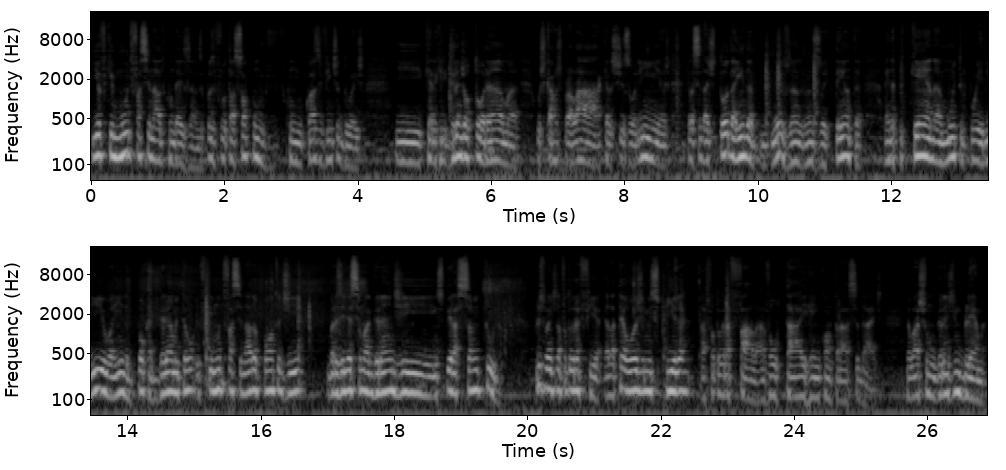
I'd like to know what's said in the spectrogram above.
e eu fiquei muito fascinado com 10 anos. Depois eu fui voltar só com, com quase 22 e que era aquele grande autorama, os carros para lá, aquelas tesourinhas, aquela cidade toda ainda, nos anos, anos 80, ainda pequena, muito pueril ainda, pouca grama. Então eu fiquei muito fascinado ao ponto de Brasília ser uma grande inspiração em tudo, principalmente na fotografia. Ela até hoje me inspira a fotografá-la, a voltar e reencontrar a cidade. Eu acho um grande emblema.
